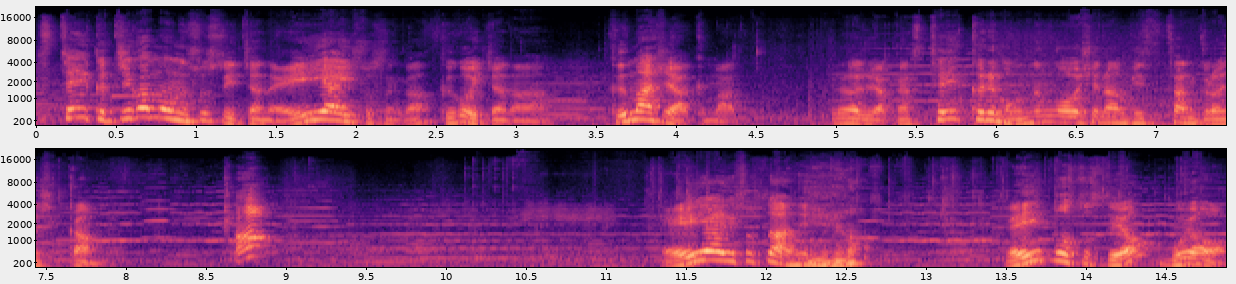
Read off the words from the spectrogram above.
스테이크 찍어 먹는 소스 있잖아. AI 소스인가? 그거 있잖아. 그 맛이야, 그 맛. 그래가지고 약간 스테이크를 먹는 것이랑 비슷한 그런 식감. 아! AI 소스 아니에요? A4 소스요? 뭐야?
